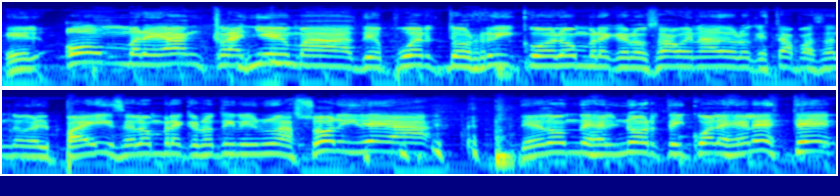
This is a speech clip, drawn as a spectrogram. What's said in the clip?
el hombre ancla ñema de Puerto Rico, el hombre que no sabe nada de lo que está pasando en el país, el hombre que no tiene ni una sola idea de dónde es el norte y cuál es el este,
